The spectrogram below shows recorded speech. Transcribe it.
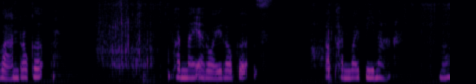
หวานเราก็ พันไหนอร่อยเราก็เอาพันไว้ปีหน้าเนาะ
